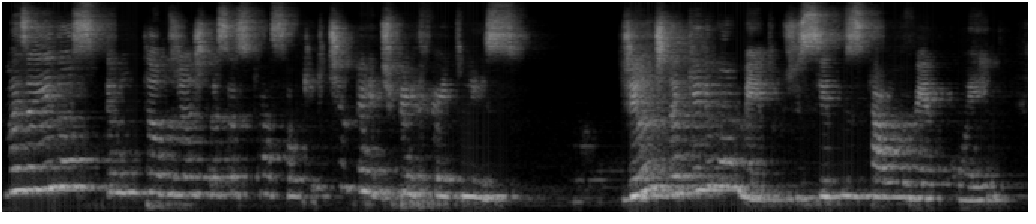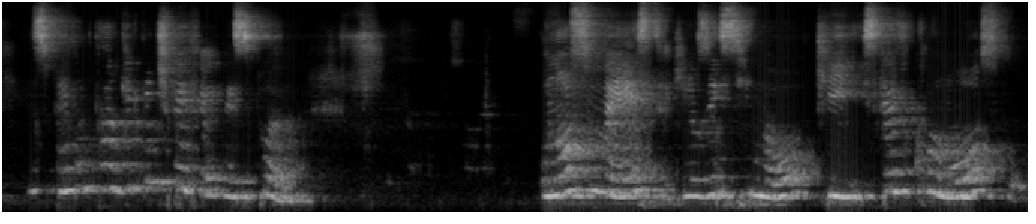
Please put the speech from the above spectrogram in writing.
Mas aí nós perguntamos diante dessa situação, o que, que tinha de perfeito nisso? Diante daquele momento, os discípulos estavam vendo com ele, eles perguntaram, o que, que tem de perfeito nesse plano? O nosso mestre que nos ensinou, que esteve conosco,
